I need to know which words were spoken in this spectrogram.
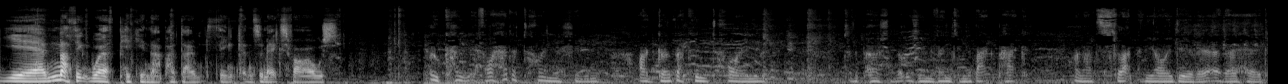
Yeah, nothing worth picking up, I don't think, and some X-Files. Okay, if I had a time machine, I'd go back in time to the person that was inventing the backpack and I'd slap the idea of it at their head.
